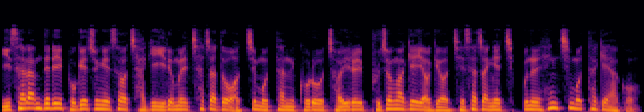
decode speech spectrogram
이 사람들이 보게 중에서 자기 이름을 찾아도 얻지 못한 고로 저희를 부정하게 여겨 제사장의 직분을 행치 못하게 하고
